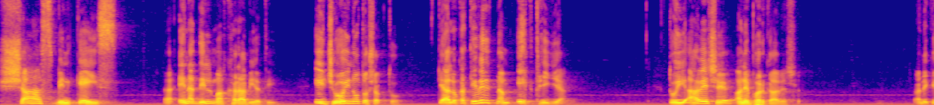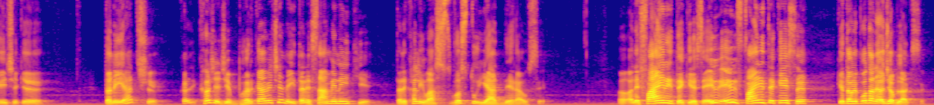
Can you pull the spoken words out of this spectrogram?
શાસ બિન કેસ એના દિલમાં ખરાબી હતી. એ જોઈ નહોતો શકતો કે આ લોકો કેવી રીતના એક થઈ ગયા. તો એ આવે છે અને ભરકાવે છે. અને કહે છે કે, તને યાદ છે? ખર છે જે ભરકાવે છે ને એ તને સામે નહીં કહે તને ખાલી વસ્તુ યાદ દેરાવશે. અને ફાઇન રીતે કહેશે. એવી એવી ફાઇન રીતે કહેશે કે તમને પોતાને અજબ લાગશે.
